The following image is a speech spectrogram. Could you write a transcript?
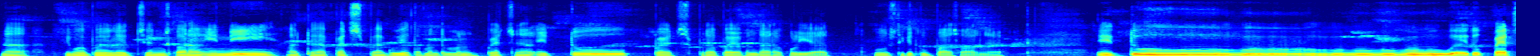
Nah, di Mobile Legends sekarang ini ada patch baru ya teman-teman. Patchnya itu patch berapa ya? Bentar aku lihat. Aku sedikit lupa soalnya. Itu yaitu patch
